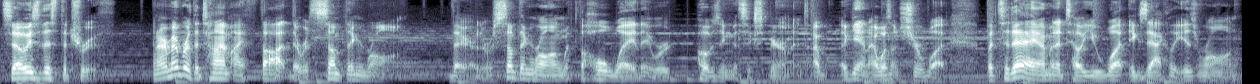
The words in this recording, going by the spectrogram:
so is this the truth? And I remember at the time I thought there was something wrong there. There was something wrong with the whole way they were posing this experiment. I, again, I wasn't sure what. But today I'm going to tell you what exactly is wrong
